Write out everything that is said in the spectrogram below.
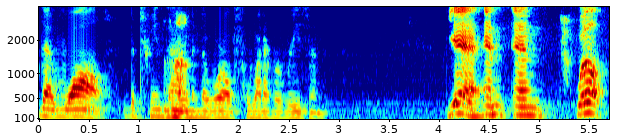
that wall between them uh-huh. and the world for whatever reason. Yeah, and and well,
